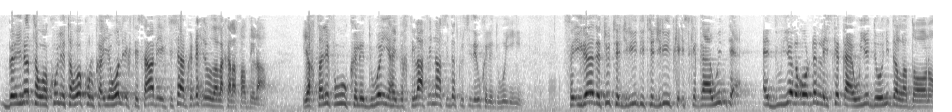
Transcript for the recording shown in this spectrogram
Bayna tawakuli tawakulka iyo waliktisaabi iktisaabka dhexdooda la kala fadilaa. Yakhtalifu wuu kala duwan yahay biikhtilaafi innaasi dadku siday u kala duwan yihiin fa iraadatu tajriidi tajriidka iska qaawinta adduunyada oo dhan la iska qaawiyo doonida la doono.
